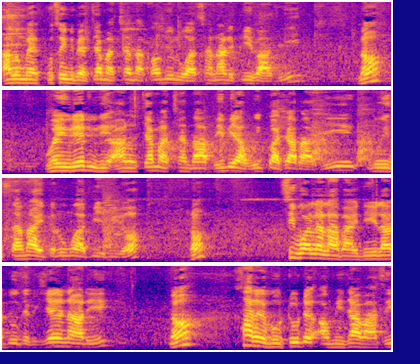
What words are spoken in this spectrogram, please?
အားလုံးပဲကိုယ်စိတ်နဲ့ပဲကြမ်းမှချမ်းသာကောင်းကျိုးလိုဝါဆန္ဒတွေပြပါစီနော် ဝယ်ယူတဲ့လူတွေအားလုံးကြမ်းမှချမ်းသာဘေးပြဝေးကွာကြပါစီလူဝင်ဆန္ဒတွေတလုံးဝပြည့်ပြီးတော့နော်စီဝါလက်လာပါဒီလာတိုးတဲ့ရဲနာတွေနော်စတဲ့ကိုတိုးတက်အောင်မြင်ကြပါစီ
